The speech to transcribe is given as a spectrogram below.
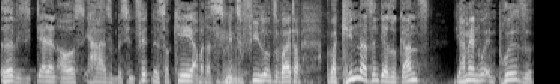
äh, wie sieht der denn aus? Ja, so ein bisschen Fitness, okay, aber das ist mir zu viel und so weiter. Aber Kinder sind ja so ganz, die haben ja nur Impulse.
